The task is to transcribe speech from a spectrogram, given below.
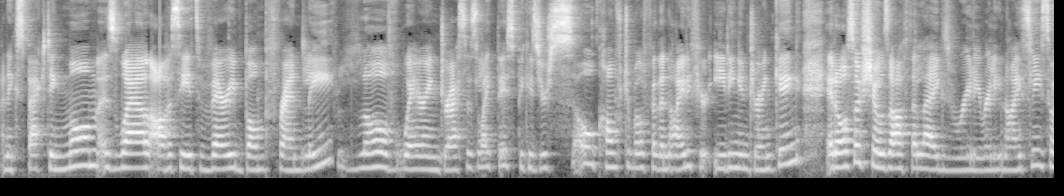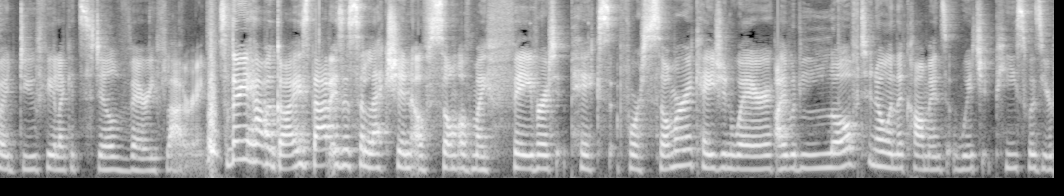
an expecting mum as well. Obviously, it's very bump friendly. Love wearing dresses like this because you're so comfortable for the night if you're eating and drinking. It also shows off the legs really, really nicely. So I do feel like it's still very flattering. So there you have it, guys. That is a selection of some of my favorite picks for summer occasion wear. I would love to know in the comments which piece was your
